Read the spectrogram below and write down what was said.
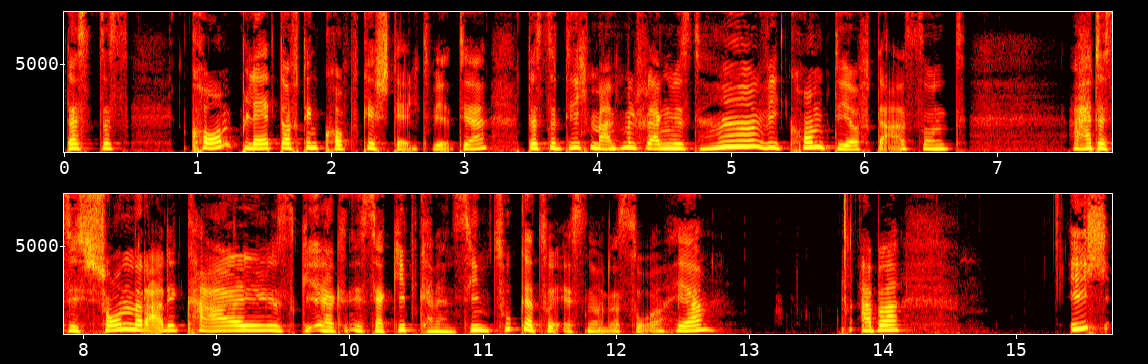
dass das komplett auf den Kopf gestellt wird, ja, dass du dich manchmal fragen wirst, wie kommt die auf das? Und ah, das ist schon radikal, es, es ergibt keinen Sinn, Zucker zu essen oder so, ja. Aber ich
